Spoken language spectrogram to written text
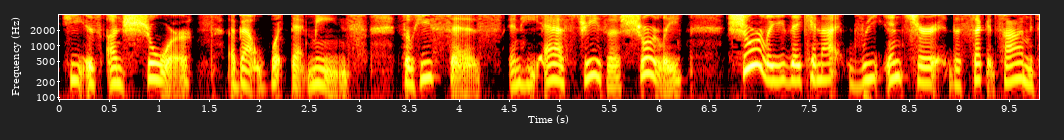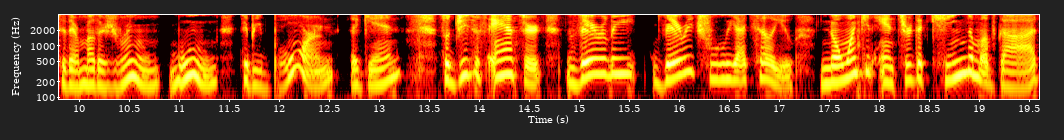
he is unsure about what that means. So he says, and he asks Jesus, surely, surely they cannot re-enter the second time into their mother's room, womb to be born again. So Jesus answered, verily, very truly, I tell you, no one can enter the kingdom of God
